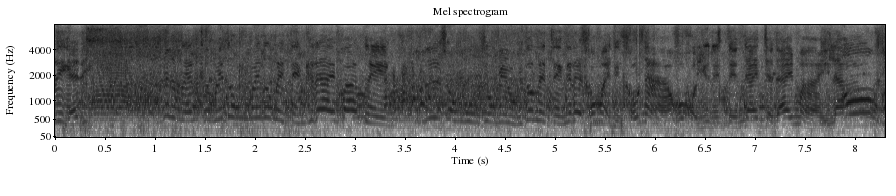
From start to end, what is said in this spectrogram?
นั้นอีกแล้วดิเรื่องนั้นคือไม่ต้องไม่ต้องในเต็นท์ก็ได้ป้าตัวเองเรื่องชมวงชมวิวไม่ต้องในเต็นท์ก็ได้เขาหมายถึงเขาหนาวเขาขออยู่ในเต็นท์ได้จะได้ไหมล่ะโอเค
